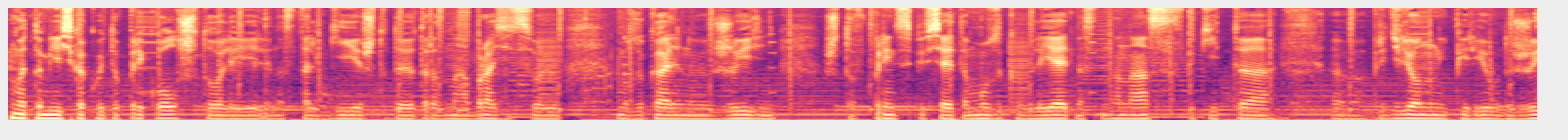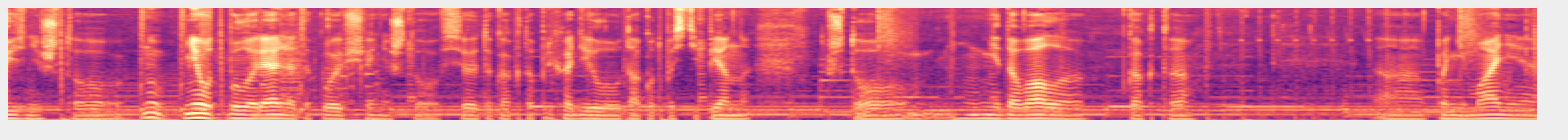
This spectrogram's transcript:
в этом есть какой-то прикол, что ли, или ностальгия, что дает разнообразить свою музыкальную жизнь, что, в принципе, вся эта музыка влияет на, на нас в какие-то э, определенные периоды жизни, что, ну, мне вот было реально такое ощущение, что все это как-то приходило вот так вот постепенно, что не давало как-то э, понимания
